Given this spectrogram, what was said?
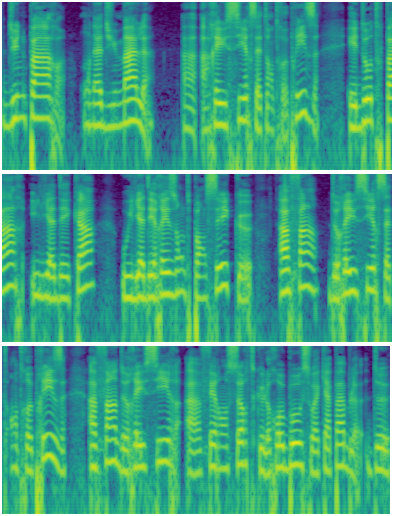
d'une part, on a du mal à, réussir cette entreprise, et d'autre part, il y a des cas où il y a des raisons de penser que, afin de réussir cette entreprise, afin de réussir à faire en sorte que le robot soit capable de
